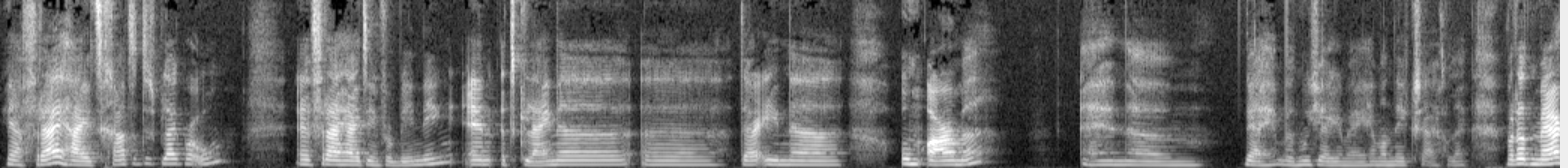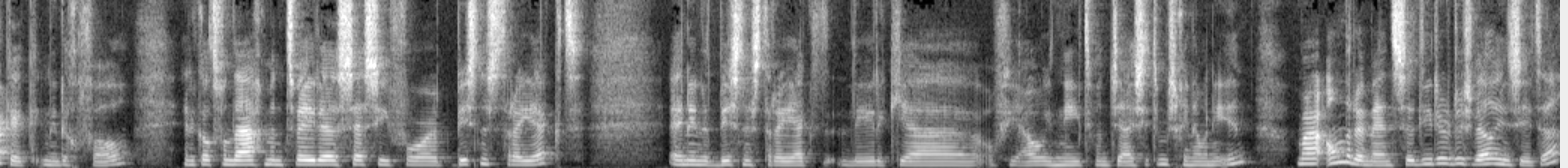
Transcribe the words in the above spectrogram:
ja, vrijheid gaat het dus blijkbaar om. En vrijheid in verbinding. En het kleine uh, daarin omarmen. En... Um, ja, wat moet jij hiermee? Helemaal niks eigenlijk. Maar dat merk ik in ieder geval. En ik had vandaag mijn tweede sessie voor het business traject. En in het business traject leer ik je, of jou niet, want jij zit er misschien helemaal niet in. Maar andere mensen die er dus wel in zitten,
